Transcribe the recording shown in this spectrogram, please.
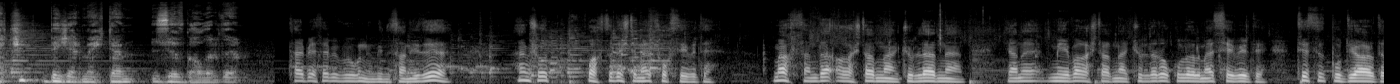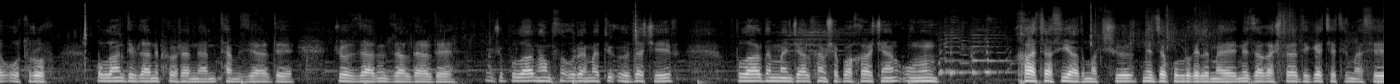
əkib becərməkdən zövq alırdı. təbiətə bir uyğun bir insan idi. Həmişə o bağçada işləməyi çox sevirdi. Məxsusən də ağaclarla, güllərlə, yəni meyvə ağaclarına, güllərə qulluq etməyi sevirdi. Tez-tez budayardı, oturub onların divlərini, pöhrənlərini təmizləyərdi, gözlərini düzəldərdi. Çünki bunların hamısını o rəhmətli özü əkib. Bunları da mən gəlib həmişə baxarkən onun xatirəsi yadıma düşür. Necə qulluq eləməyi, necə ağaclara diqqət yetirməsi.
